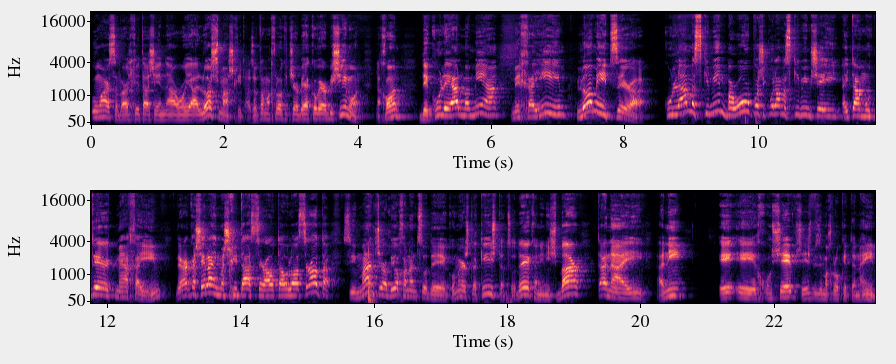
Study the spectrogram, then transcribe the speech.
ומר סבר שחיטה שאינה ראויה לא שמה שחיטה. זאת המחלוקת של רבי יעקב ורבי שמעון, נכון? דכולי עלמא מיה מחיים לא מיצרה. כולם מסכימים, ברור פה שכולם מסכימים שהיא הייתה מותרת מהחיים, ורק השאלה אם השחיטה אסרה אותה או לא אסרה אותה. סימן שרבי יוחנן צודק, אומר שלקיש, אתה צודק, אני נשבר, תנאי, אני אה, אה, חושב שיש בזה מחלוקת תנאים.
